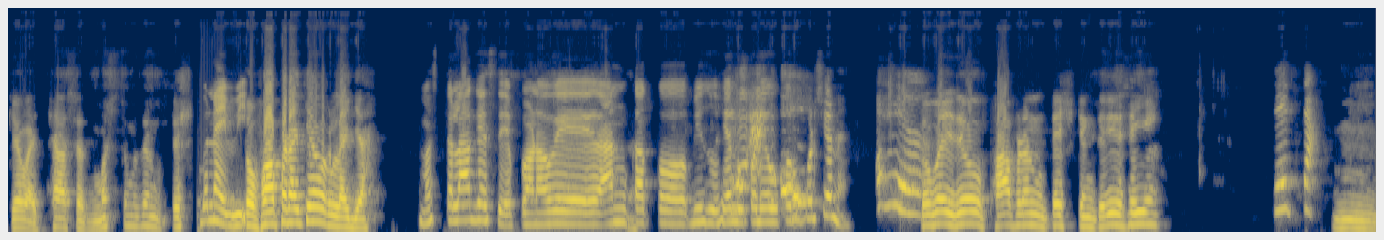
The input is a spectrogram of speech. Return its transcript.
કેવાય છાશ મસ્ત મજાનું ટેસ્ટ બનાવી. તો ફાફડા કેવા લાગ્યા? મસ્ત લાગે છે પણ હવે આનું કાક બીજું હેલું પડે એવું કરવું પડશે ને? તો ભાઈ જો ફાફડાનું ટેસ્ટિંગ કરીએ છીએ. હમ.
